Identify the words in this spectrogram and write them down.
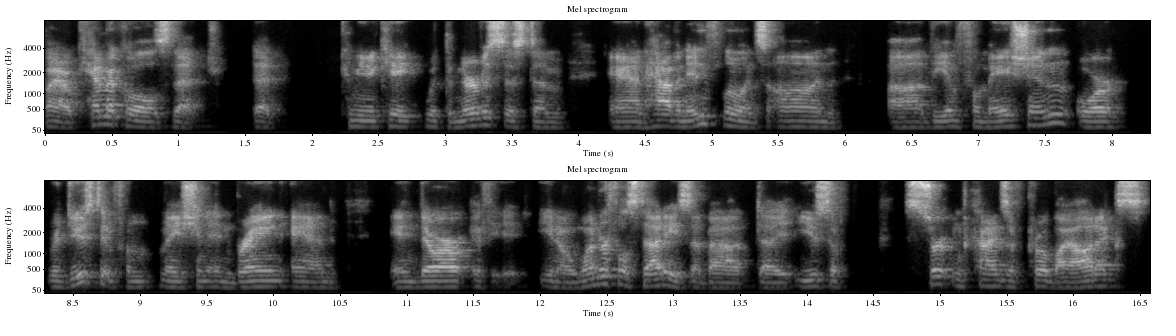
biochemicals that that communicate with the nervous system and have an influence on uh, the inflammation or reduced inflammation in brain. And and there are if you know wonderful studies about uh, use of certain kinds of probiotics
